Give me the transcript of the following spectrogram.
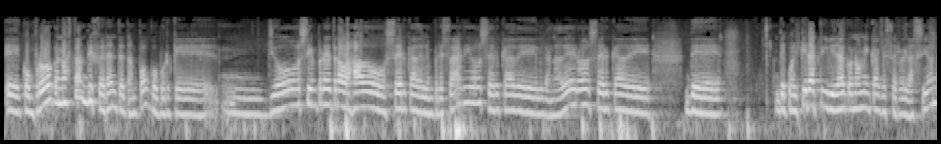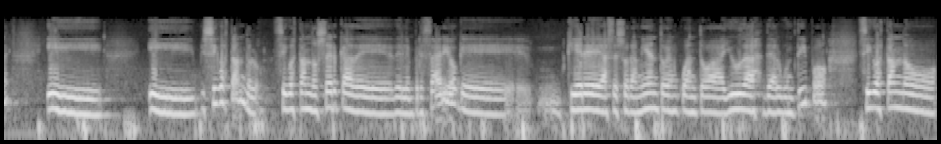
eh, compruebo que no es tan diferente tampoco, porque mm, yo siempre he trabajado cerca del empresario, cerca del ganadero, cerca de, de, de cualquier actividad económica que se relacione. Y, y sigo estándolo, sigo estando cerca del empresario que quiere asesoramiento en cuanto a ayudas de algún tipo, sigo estando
